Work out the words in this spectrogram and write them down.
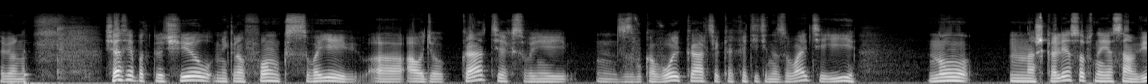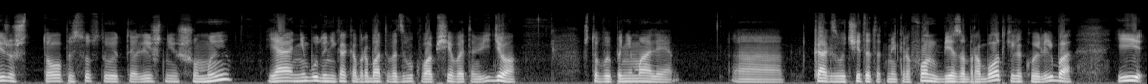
наверное. Сейчас я подключил микрофон к своей э, аудиокарте, к своей звуковой карте, как хотите называйте. И, ну, на шкале, собственно, я сам вижу, что присутствуют лишние шумы. Я не буду никак обрабатывать звук вообще в этом видео, чтобы вы понимали, э, как звучит этот микрофон без обработки какой-либо и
